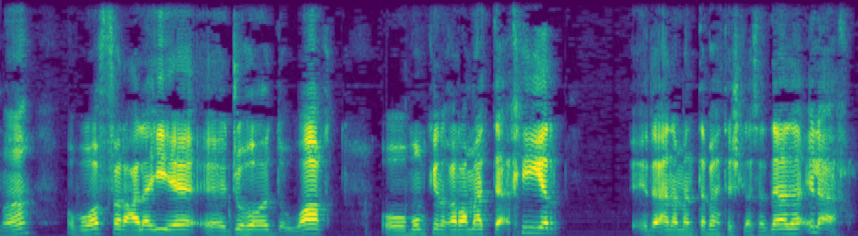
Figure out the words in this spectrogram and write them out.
ما وبوفر علي آه، جهد ووقت وممكن غرامات تأخير إذا أنا ما انتبهتش لسدادها إلى آخره.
